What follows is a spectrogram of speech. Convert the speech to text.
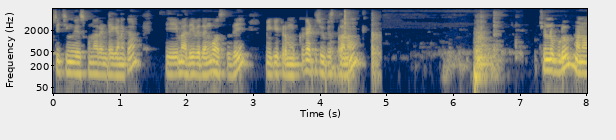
స్టిచ్చింగ్ వేసుకున్నారంటే కనుక సేమ్ అదే విధంగా వస్తుంది. మీకు ఇక్కడ ముక్క కట్టి చూపిస్తాను. చూడండి ఇప్పుడు మనం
